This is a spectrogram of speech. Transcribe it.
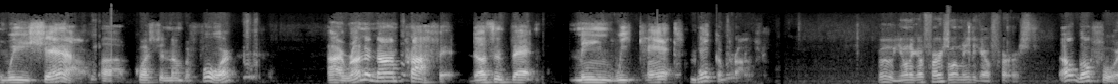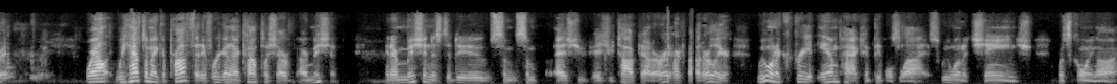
We shall. Uh, question number four. I run a nonprofit. Doesn't that mean we can't make a profit? Ooh, you want to go first? You want me to go first? Oh, go for it. Well, we have to make a profit if we're going to accomplish our, our mission. And our mission is to do some some as you as you talked about earlier talked about earlier, we want to create impact in people's lives. We want to change what's going on.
